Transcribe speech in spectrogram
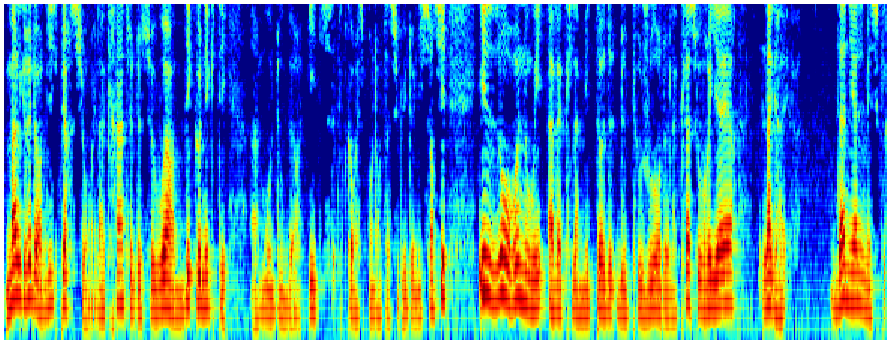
Malgré leur dispersion et la crainte de se voir déconnectés, un mot d'Uber Eats correspondant à celui de licencié, ils ont renoué avec la méthode de toujours de la classe ouvrière, la grève. Daniel Mescla.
